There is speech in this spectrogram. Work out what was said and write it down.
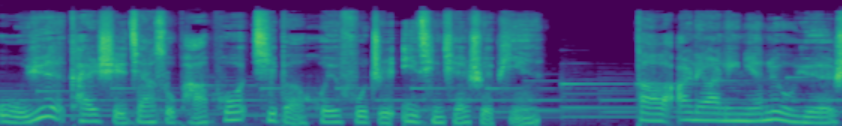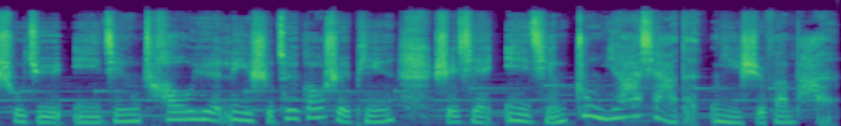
五月开始加速爬坡，基本恢复至疫情前水平。到了二零二零年六月，数据已经超越历史最高水平，实现疫情重压下的逆势翻盘。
